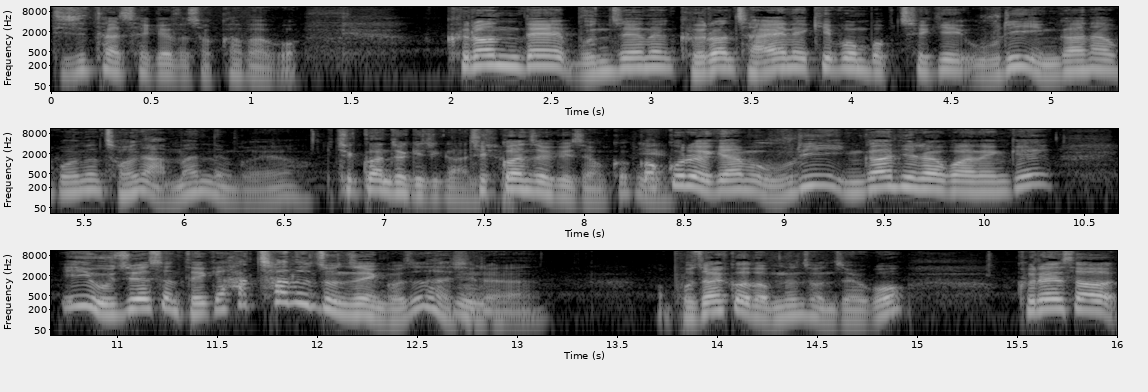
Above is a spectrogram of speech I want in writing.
디지털 세계도 적합하고 그런데 문제는 그런 자연의 기본 법칙이 우리 인간하고는 전혀 안 맞는 거예요. 직관적이지가 않죠. 직관적이지 않고 예. 거꾸로 얘기하면 우리 인간이라고 하는 게 이 우주에선 되게 하찮은 존재인 거죠, 사실은. 음. 보잘것없는 존재고 그래서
